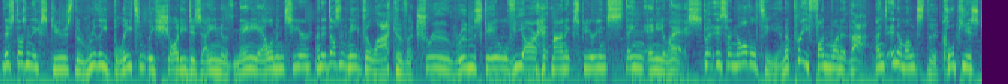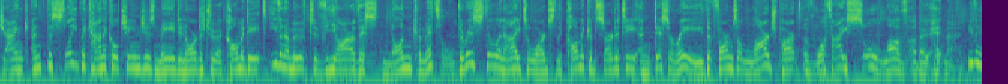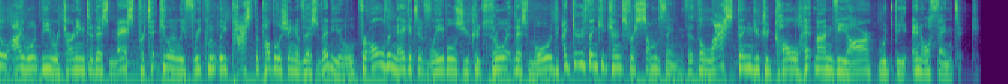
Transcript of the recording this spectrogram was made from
This doesn't excuse the really blatantly shoddy design of many elements here, and it doesn't make the lack of a true room-scale VR Hitman experience sting any less. But it's a novelty, and a pretty fun one at that. And in amongst the copious jank and the slight mechanical changes made in order to accommodate even a move to VR this non-committal, there is still an eye towards the comic absurdity and disarray that forms a large part of what I so love about Hitman. Even though I won't be returning to this mess particularly frequently past the publishing of this video, for all the negative labels you could throw at this mode, I do think it counts for something that the last thing you could call Hitman VR would be inauthentic.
